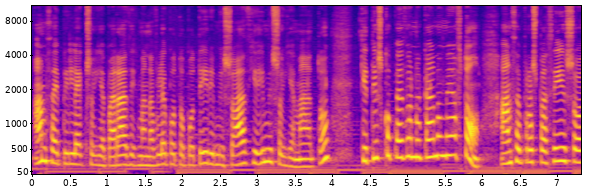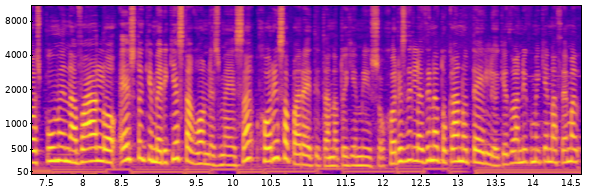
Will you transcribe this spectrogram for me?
αν θα επιλέξω για παράδειγμα να βλέπω το ποτήρι μισοάδιο ή μισογεμάτο και τι σκοπεύω να κάνω με αυτό. Αν θα προσπαθήσω ας πούμε να βάλω έστω και μερικές σταγόνες μέσα χωρίς απαραίτητα να το γεμίσω, χωρίς δηλαδή να το κάνω τέλειο. Και εδώ ανοίγουμε και ένα θέμα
